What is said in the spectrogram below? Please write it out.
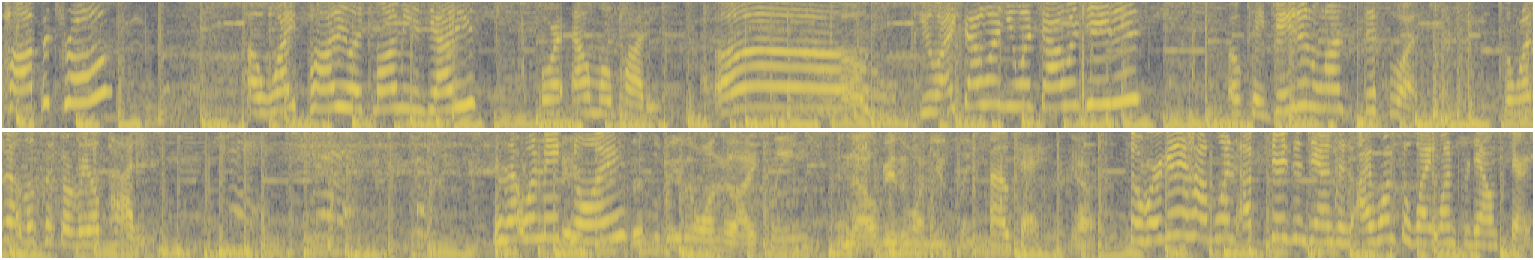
Paw Patrol? A white potty like mommy and daddy's? Or Elmo potty? Oh, you like that one? You want that one, Jayden? Okay, Jayden wants this one. The one that looks like a real potty. Make Okay, noise? This will be the one that I clean, and that'll be the one you clean. Okay. Yeah. So we're gonna have one upstairs and downstairs. I want the white one for downstairs.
